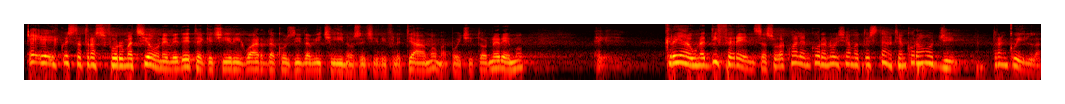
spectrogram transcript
E questa trasformazione, vedete che ci riguarda così da vicino se ci riflettiamo, ma poi ci torneremo, crea una differenza sulla quale ancora noi siamo attestati, ancora oggi, tranquilla.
